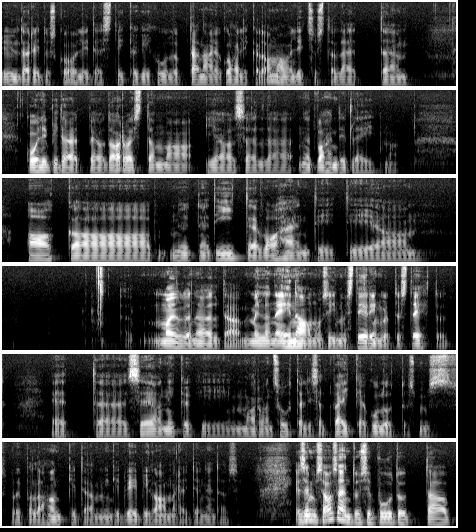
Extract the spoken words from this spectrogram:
üldhariduskoolidest ikkagi kuulub täna ju kohalikele omavalitsustele, et äh, koolipidajad peavad arvestama ja selle, need vahendid leidma. aga nüüd need IT-vahendid ja ma julgen öelda, meil on enamus investeeringutest tehtud, et äh, see on ikkagi, ma arvan, suhteliselt väike kulutus, mis võib-olla hankida mingeid veebikaameraid ja nii edasi. ja see, mis asendusi puudutab,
